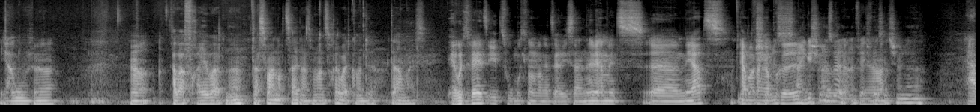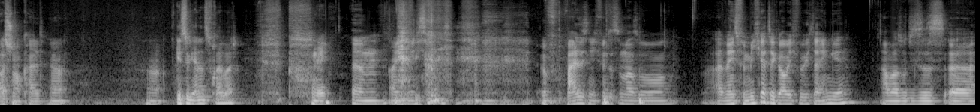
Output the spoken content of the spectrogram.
Ja, gut, ja. Ja. Aber Freibad, ne? Das waren noch Zeiten, als man ins Freibad konnte, damals. Ja gut, es wäre jetzt eh zu, muss man mal ganz ehrlich sein. Ne? Wir haben jetzt äh, März, Ja, aber Anfang schönes, April. eigentlich schönes Also, Wetter, ne? Vielleicht ja. wäre es jetzt schön. Ja. Ja, aber es ist schon auch kalt, ja. Gehst du gerne ins Freibad? Puh, nee, ähm, eigentlich. Weiß ich nicht, ich finde das immer so, also wenn ich es für mich hätte, glaube ich, würde ich da hingehen. Aber so dieses, äh,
